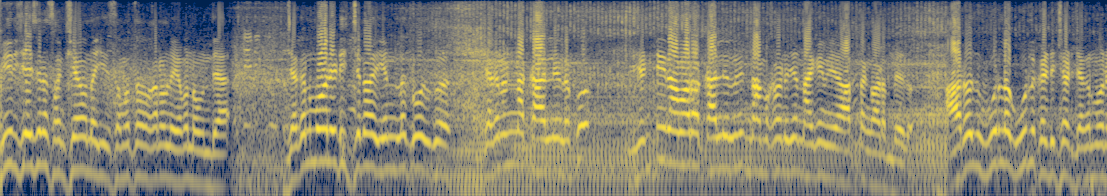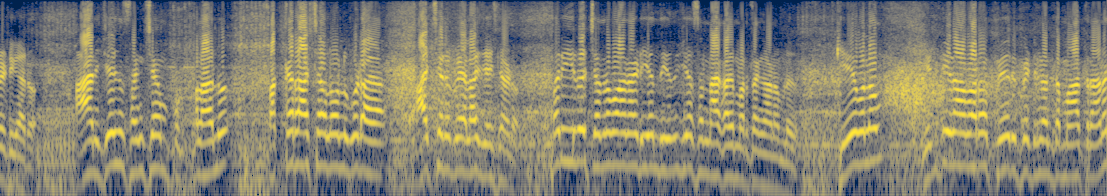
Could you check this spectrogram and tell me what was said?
మీరు చేసిన సంక్షేమం ఈ సంవత్సరం కాలంలో ఏమైనా ఉందా? జగన్మోహన్ రెడ్డి ఇచ్చిన ఇండ్లకు జగనన్న కాలనీలకు ఎన్టీ రామారావు కాలనీలని నామకరణం చేయడం నాకేమి అర్థం కావడం లేదు. ఆ రోజు ఊర్లో ఊర్లు కట్టించాడు జగన్మోహన్ రెడ్డి గారు. ఆయన చేసిన సంక్షేమ ఫలాలు పక్క రాష్ట్రాల వాళ్ళు కూడా ఆశ్చర్యపోయేలా చేసినాడు మరి ఈరోజు చంద్రబాబు నాయుడు ఎందుకు ఎందుకు చేస్తాడు నాకు అది అర్థం కావడం లేదు. కేవలం ఎన్టీ రామారావు పేరు పెట్టినంత మాత్రాన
